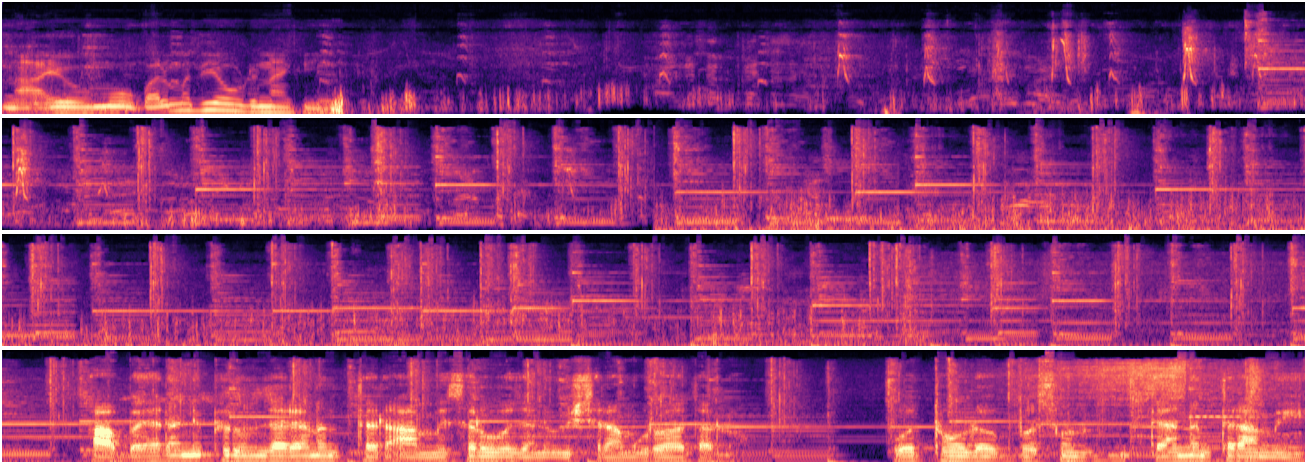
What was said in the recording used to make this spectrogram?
नाही हो मोबाईलमध्ये एवढी नाही केली अभयारण्य फिरून झाल्यानंतर आम्ही सर्वजण विश्रामगृहात आलो व थोडं बसून त्यानंतर आम्ही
